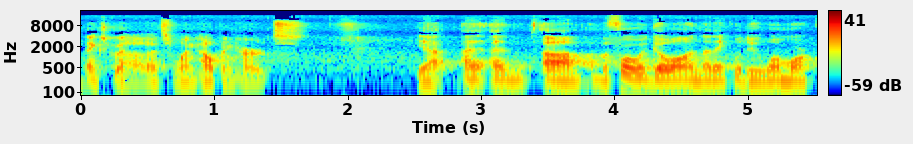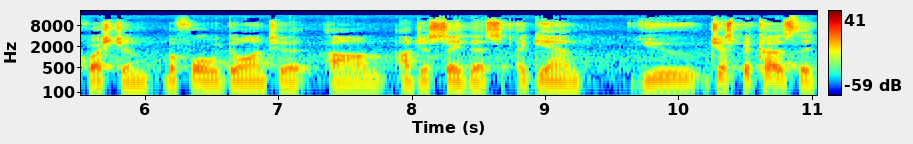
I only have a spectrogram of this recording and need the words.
Thanks, Quinn. Uh, that's When Helping Hurts. Yeah, and, and um, before we go on, I think we'll do one more question before we go on to it. Um, I'll just say this again: you just because the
